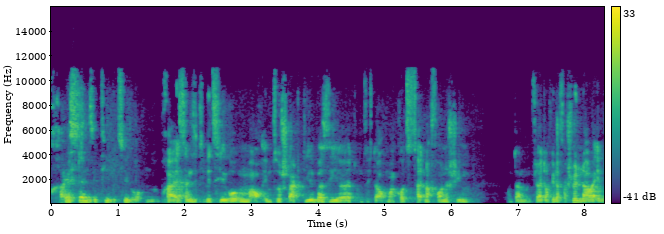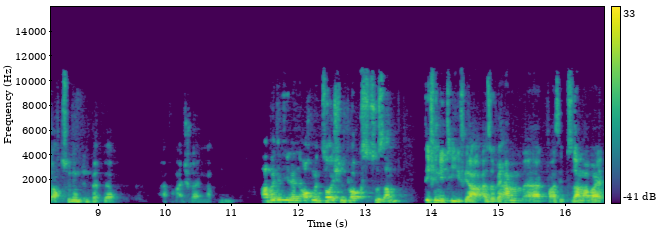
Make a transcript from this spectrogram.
Preissensitive Zielgruppen. Preissensitive Zielgruppen, auch eben so stark dealbasiert und sich da auch mal kurze Zeit nach vorne schieben und dann vielleicht auch wieder verschwinden, aber eben auch zunehmend in Wettbewerb einfach einsteigen. Ja. Mhm. Arbeitet ihr denn auch mit solchen Blogs zusammen? Definitiv, ja. Also wir haben äh, quasi Zusammenarbeit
